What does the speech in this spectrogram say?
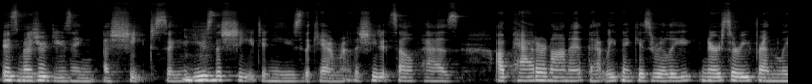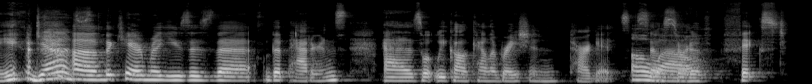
is measured using a sheet. So you mm-hmm. use the sheet and you use the camera. The sheet itself has a pattern on it that we think is really nursery friendly. Yes. um, the camera uses the the patterns as what we call calibration targets. Oh, so wow. sort of fixed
